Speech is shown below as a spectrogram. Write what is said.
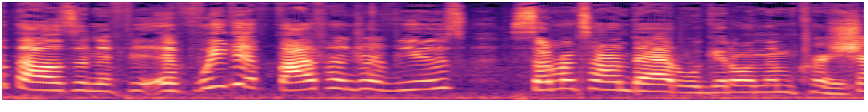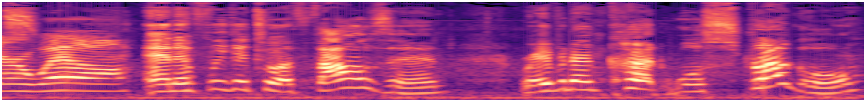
a thousand if if we get 500 views. Summertime bad will get on them crates. Sure will. And if we get to a thousand, Raven Uncut will struggle,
